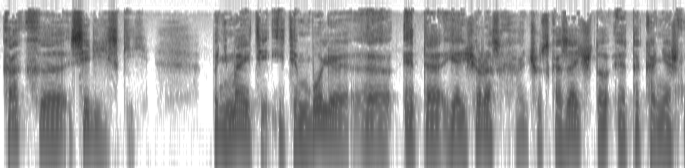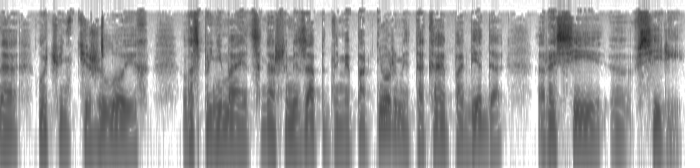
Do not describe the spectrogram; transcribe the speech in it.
как э, сирийский. Понимаете, и тем более э, это, я еще раз хочу сказать, что это, конечно, очень тяжело их воспринимается нашими западными партнерами, такая победа России э, в Сирии.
